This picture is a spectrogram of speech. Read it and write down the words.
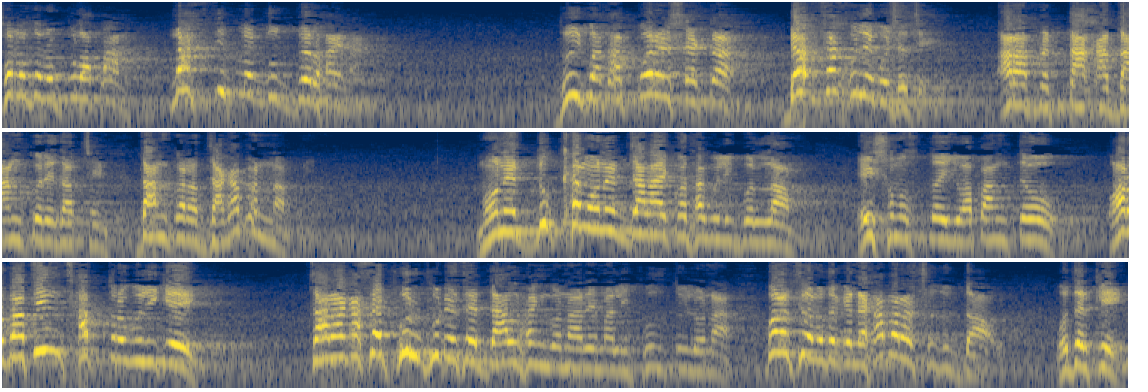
ছোট ছোট পোলা পান নাক চিপলে দুধ বের হয় না। দুই পাতা পরে সে একটা ব্যবসা খুলে বসেছে। আর আপনার টাকা দান করে যাচ্ছেন। দান করার জায়গা পান না আপনি। মনের দুঃখে মনের জ্বালায় কথাগুলি বললাম। এই সমস্ত এই অপাঙ্ক্ত অর্বাচীন ছাত্রগুলিকে চারা গাছে ফুল ফুটেছে, ডাল ভাঙ্গ না রে মালি, ফুল তুইল না। বলেছিলাম ওদেরকে লেখাপড়ার সুযোগ দাও। ওদেরকে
